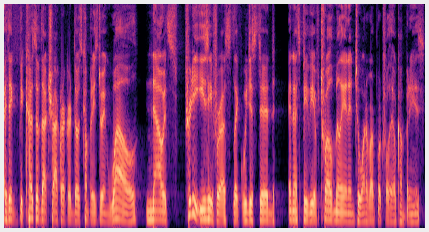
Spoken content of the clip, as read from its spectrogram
I think because of that track record, those companies doing well, now it's pretty easy for us. Like we just did an SPV of 12 million into one of our portfolio companies.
